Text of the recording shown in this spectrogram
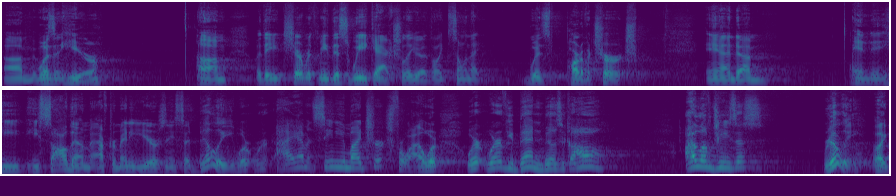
Um, it wasn't here, um, but they shared with me this week, actually, uh, like someone that was part of a church. And, um, and he, he saw them after many years and he said, Billy, I haven't seen you in my church for a while. Where, where, where have you been? And Billy's like, Oh, I love Jesus. Really? Like,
